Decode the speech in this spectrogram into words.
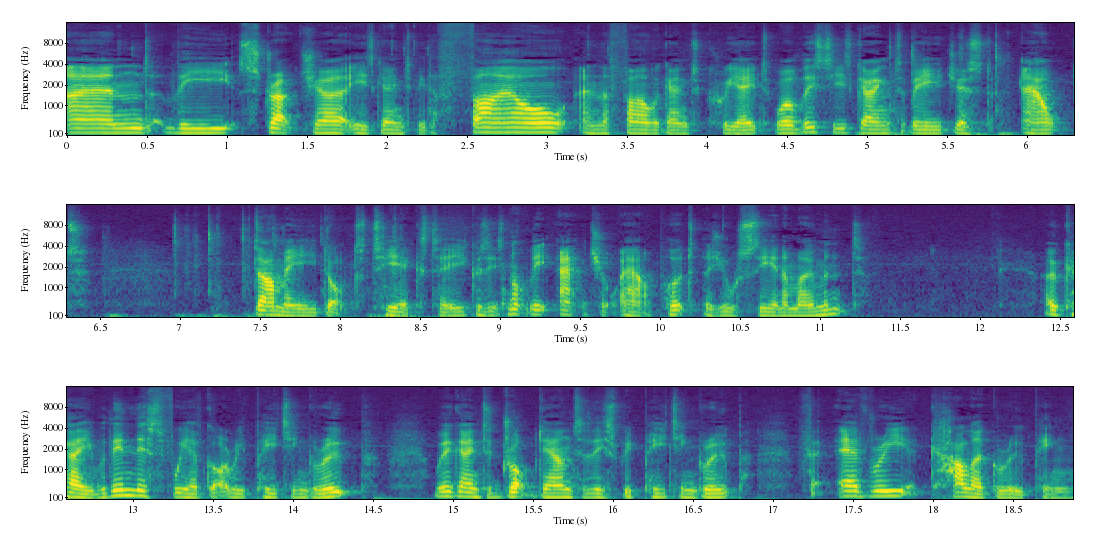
And the structure is going to be the file, and the file we're going to create, well, this is going to be just out dummy.txt because it's not the actual output as you'll see in a moment. Okay, within this we have got a repeating group we're going to drop down to this repeating group for every color grouping.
